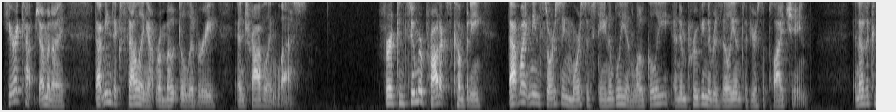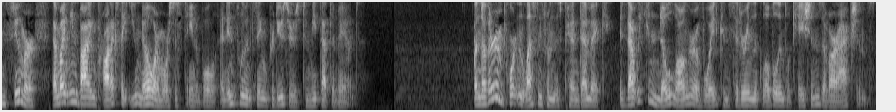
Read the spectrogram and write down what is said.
Here at Capgemini, that means excelling at remote delivery and traveling less. For a consumer products company, that might mean sourcing more sustainably and locally and improving the resilience of your supply chain. And as a consumer, that might mean buying products that you know are more sustainable and influencing producers to meet that demand. Another important lesson from this pandemic is that we can no longer avoid considering the global implications of our actions.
